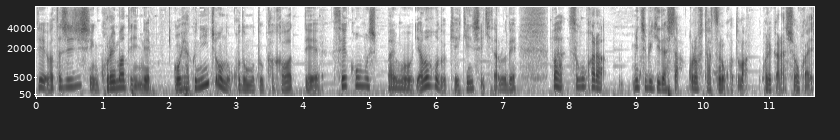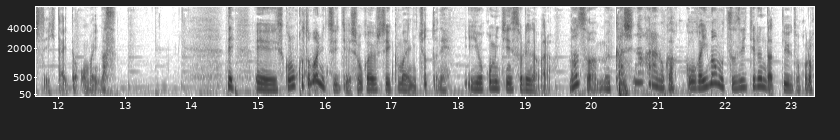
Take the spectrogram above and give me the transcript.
で私自身これまでにね500人以上の子供と関わって成功も失敗も山ほど経験してきたのでまあそこから導き出したこの2つの言葉これから紹介していきたいと思います。で、えー、この言葉について紹介をしていく前にちょっとね横道にそれながらまずは昔ながらの学校が今も続いてるんだっていうところ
